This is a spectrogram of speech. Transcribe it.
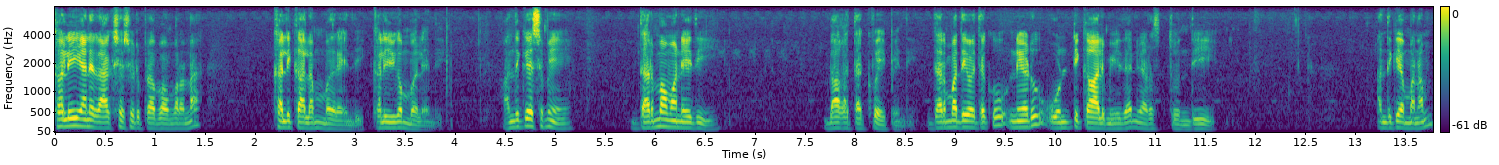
కలి అనే రాక్షసుడి ప్రభావం వలన కలికాలం మొదలైంది. కలియుగం మొదలైంది. అందుకోసమే ధర్మం అనేది బాగా తక్కువైపోయింది. ధర్మదేవతకు నేడు ఒంటి కాలు మీద నడుస్తుంది. అందుకే మనం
